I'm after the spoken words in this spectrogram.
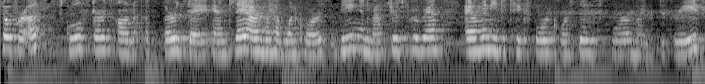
So for us, school starts on a Thursday, and today I only have one course. Being in a master's program, I only need to take four courses for my degree.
